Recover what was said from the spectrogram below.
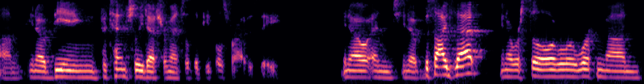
um, you know being potentially detrimental to people's privacy. You know, and you know, besides that, you know, we're still we're working on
